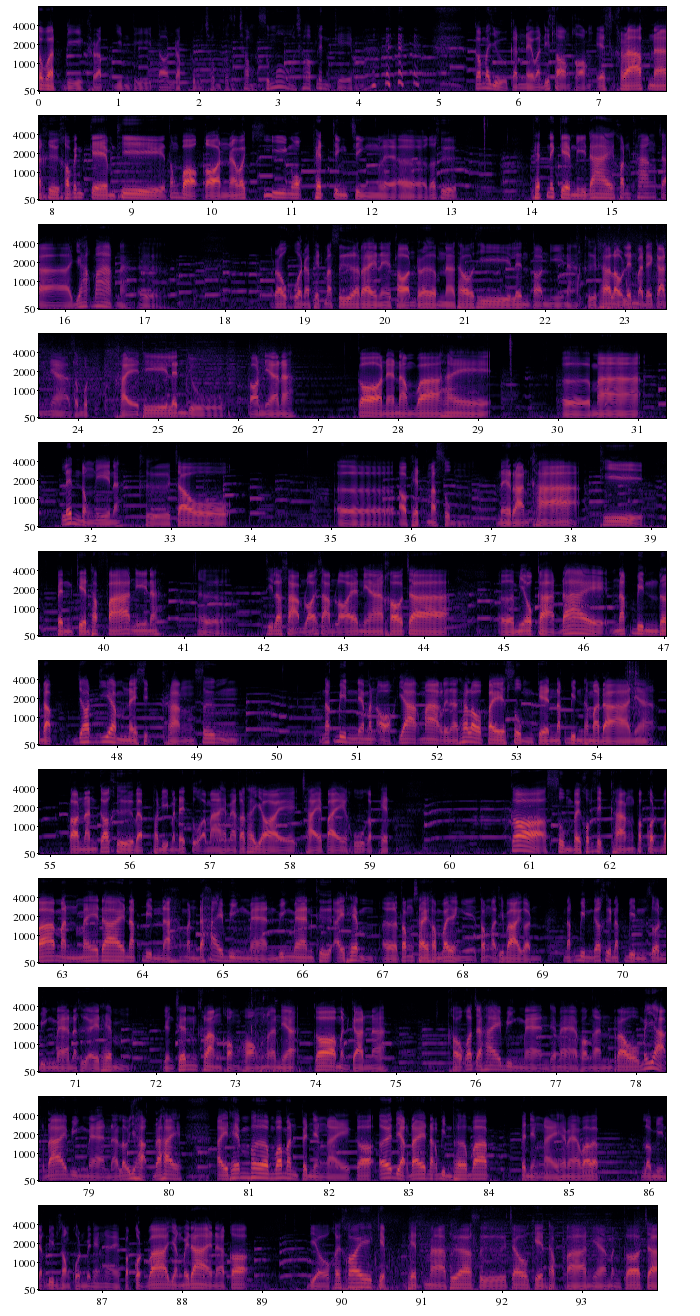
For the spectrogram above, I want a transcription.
สวัสดีครับ ยินดีต้อนรับคุณผู้ชมเข้าสู่ช่องซูโม่ชอบเล่นเกม ก็มาอยู่กันในวันที่ 2 ของ S Craft นะ คือเขาเป็นเกมที่ต้องบอกก่อนนะว่าขี้งกเพชรจริง ๆ เลยเออก็คือเพชรในเกมนี้ได้ค่อนข้างจะยากมากนะ เออ เราควรเอาเพชรมาซื้ออะไรในตอนเริ่มนะ เท่าที่เล่นตอนนี้นะ คือถ้าเราเล่นมาด้วยกันเนี่ย สมมติใครที่เล่นอยู่ตอนนี้นะ ก็แนะนำว่าให้ เออมาเล่นตรงนี้นะ คือเจ้า เออเอาเพชรมาสุ่มในร้านค้าที่เป็นเกณฑ์ทับฟ้านี้นะ เออทีละ 300 300 อันเนี้ยเขาจะ เออมีโอกาสได้นักบินระดับยอดเยี่ยมใน 10 ครั้ง ซึ่งนักบินเนี่ยมันออกยากมากเลยนะ ถ้าเราไปสุ่มเกณฑ์นักบินธรรมดาเนี่ย ตอนนั้นก็คือแบบพอดีมันได้ตั๋วมาใช่ไหมก็ทยอยใช้ไปคู่กับเพชร ก็สุ่มไปครบ 10 ครั้ง ปรากฏว่ามันไม่ได้นักบินนะ มันได้วิงแมน วิงแมนคือไอเทม เออต้องใช้คำว่าอย่างนี้ ต้องอธิบายก่อน นักบินก็คือนักบิน ส่วนวิงแมนนะคือไอเทม อย่างเช่นคลังของฮองอันเนี้ยก็เหมือนกันนะ เขาก็จะให้วิงแมนใช่ไหมเพราะงั้นเราไม่อยากได้วิงแมนนะ เราอยากได้ไอเทมเพิ่มว่ามันเป็นยังไง ก็ เอยอยากได้นักบินเพิ่มว่าเป็นยังไงใช่ไหมว่าแบบเรามีนักบินสองคนเป็นยังไง ปรากฏว่ายังไม่ได้นะ ก็ เดี๋ยวค่อยๆ เก็บเพชรมาเพื่อซื้อเจ้าเกณฑ์ทับฟ้าเนี้ยมันก็จะ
